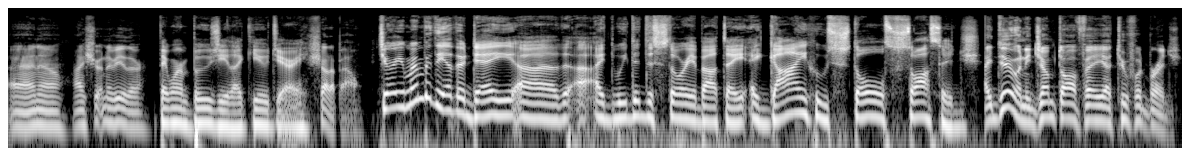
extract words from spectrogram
I know. I shouldn't have either. They weren't bougie like you, Jerry. Shut up, Al. Jerry, remember the other day uh, the- I, we did this story about a, a guy who stole sausage. I do, and he jumped off a, uh two foot bridge.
